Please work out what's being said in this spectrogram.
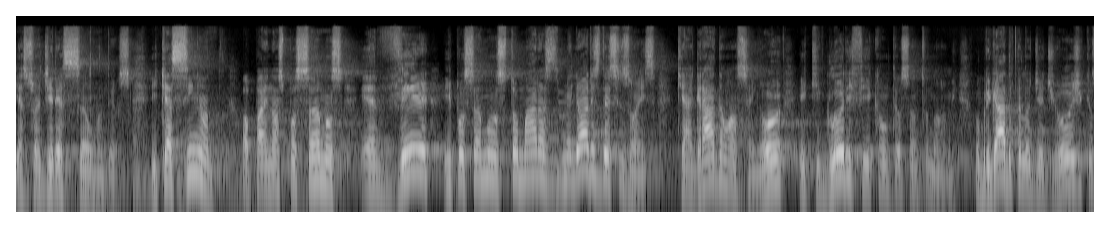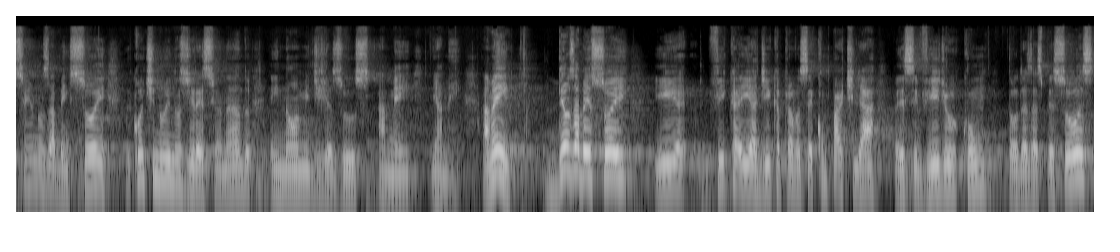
e a Sua direção, ó Deus. E que assim, ó ó Pai, nós possamos é, ver e possamos tomar as melhores decisões que agradam ao Senhor e que glorificam o Teu santo nome. Obrigado pelo dia de hoje, que o Senhor nos abençoe e continue nos direcionando em nome de Jesus. Amém e amém. Amém? Deus abençoe e fica aí a dica para você compartilhar esse vídeo com todas as pessoas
